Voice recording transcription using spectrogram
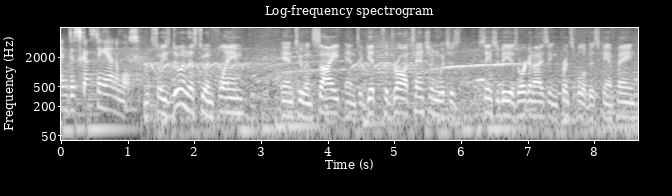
and disgusting animals. So he's doing this to inflame and to incite and to get to draw attention, which is seems to be his organizing principle of his campaign.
